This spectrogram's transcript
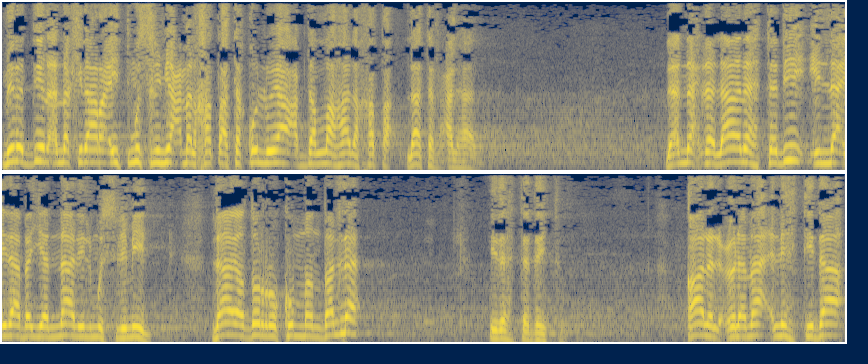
من الدين أنك إذا رأيت مسلم يعمل خطأ تقول له يا عبد الله هذا خطأ لا تفعل هذا. لأن إحنا لا نهتدي إلا إذا بينا للمسلمين. لا يضركم من ضل إذا اهتديتم. قال العلماء الاهتداء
